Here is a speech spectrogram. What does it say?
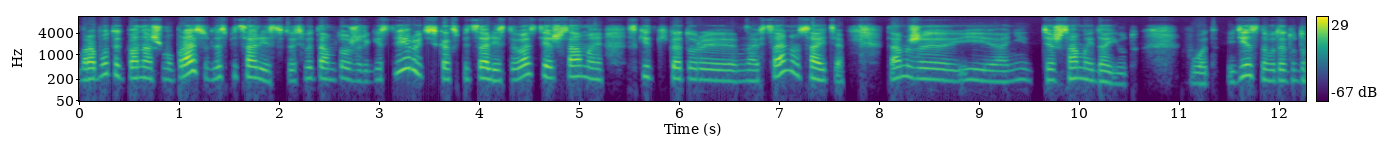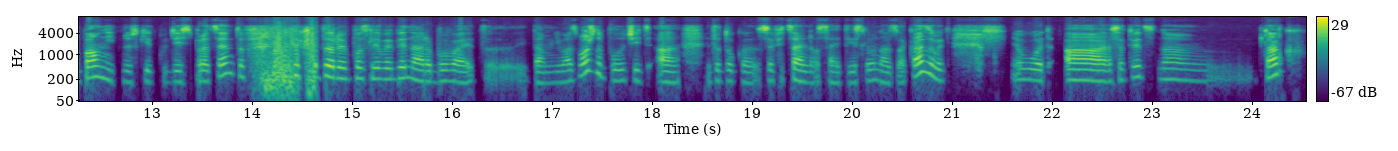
работает по нашему прайсу для специалистов. То есть вы там тоже регистрируетесь как специалист, и у вас те же самые скидки, которые на официальном сайте, там же и они те же самые дают. Вот. Единственное, вот эту дополнительную скидку 10%, которая после вебинара бывает, э, там невозможно получить, а это только с официального сайта, если у нас заказывать. Вот. А, соответственно, так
